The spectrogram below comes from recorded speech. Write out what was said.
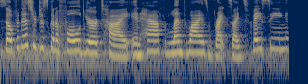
So for this, you're just gonna fold your tie in half lengthwise, right sides facing.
